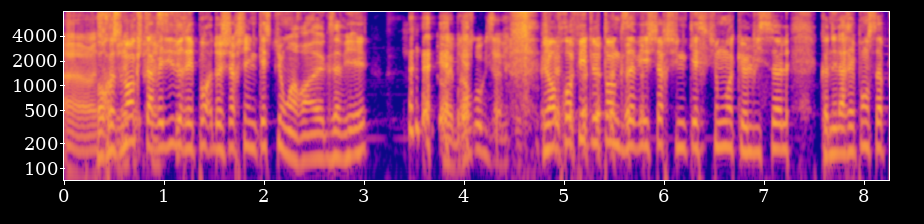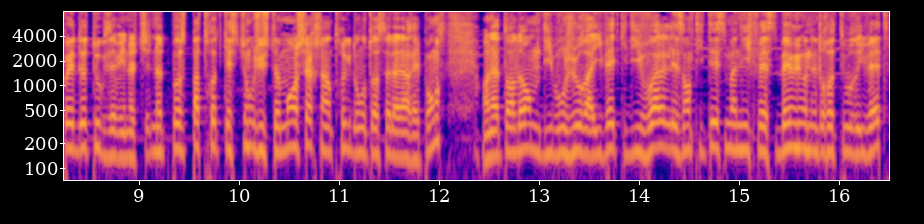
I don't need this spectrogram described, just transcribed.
euh, Heureusement que je t'avais dit de, répondre- de chercher une question, hein, Xavier. Bravo, Xavier. J'en profite le temps que Xavier cherche une question que lui seul connaît la réponse. Ça peut être de tout, Xavier. Ne, te pose pas trop de questions, justement. Cherche un truc dont toi seul a la réponse. En attendant, on me dit bonjour à Yvette qui dit voilà, les entités se manifestent. Ben on est de retour, Yvette.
